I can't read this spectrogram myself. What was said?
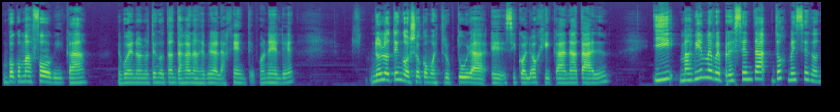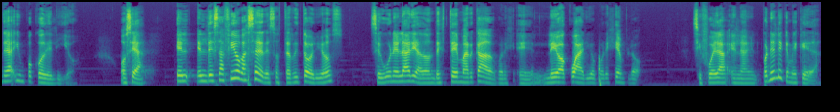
un poco más fóbica, bueno, no tengo tantas ganas de ver a la gente, ponele, no lo tengo yo como estructura eh, psicológica natal y más bien me representa dos meses donde hay un poco de lío. O sea, el, desafío va a ser esos territorios, según el área donde esté marcado, por Leo Acuario, por ejemplo, si fuera en la... Ponele que me queda.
